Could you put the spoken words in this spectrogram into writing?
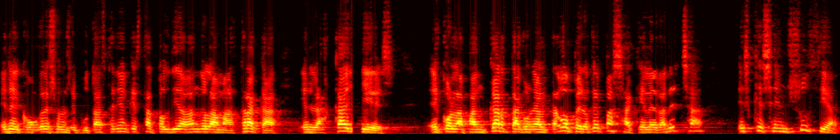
en el Congreso de los Diputados? Tenían que estar todo el día dando la matraca en las calles, eh, con la pancarta, con el altavoz. Pero ¿qué pasa? Que la derecha es que se ensucia.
